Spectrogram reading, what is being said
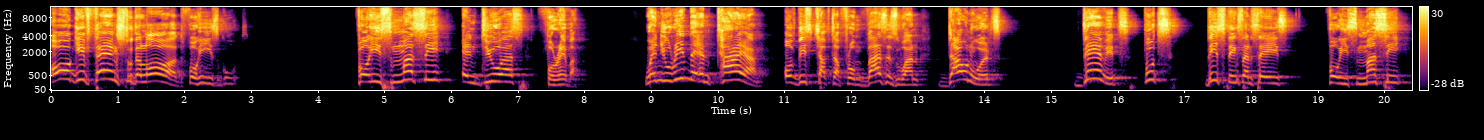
Oh, give thanks to the Lord, for he is good, for his mercy endures forever. When you read the entire of this chapter from verses 1 downwards, David puts these things and says, For his mercy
